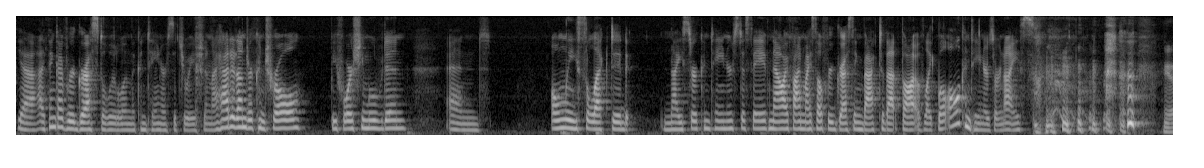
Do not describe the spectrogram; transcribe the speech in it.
Yeah, I think I've regressed a little in the container situation. I had it under control before she moved in and only selected nicer containers to save. Now I find myself regressing back to that thought of like, well, all containers are nice. Yeah.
